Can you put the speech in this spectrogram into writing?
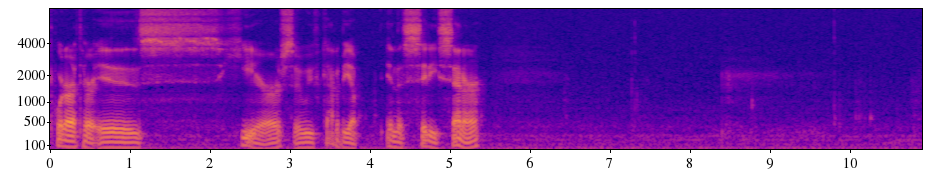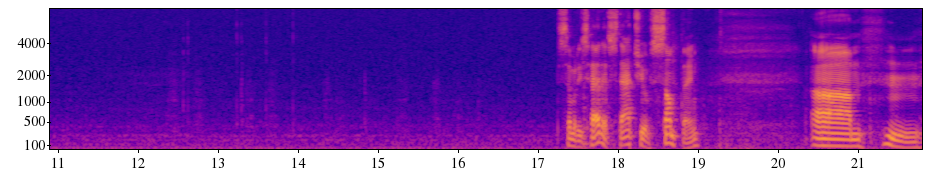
Port Arthur is here, so we've got to be up in the city center. Somebody's head, a statue of something. Um, hmm.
